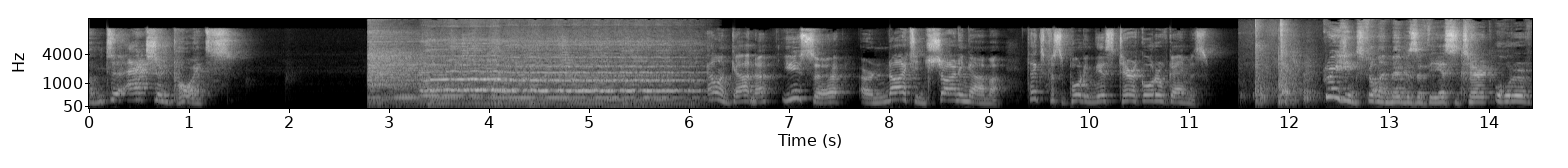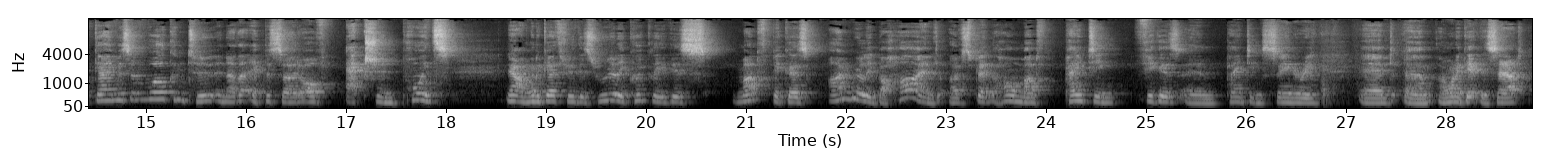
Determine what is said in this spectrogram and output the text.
Welcome to Action Points. Alan Gardner, you, sir, are a knight in shining armour. Thanks for supporting the Esoteric Order of Gamers. Greetings, fellow members of the Esoteric Order of Gamers, and welcome to another episode of Action Points. Now, I'm going to go through this really quickly this month because I'm really behind. I've spent the whole month painting figures and painting scenery, and um, I want to get this out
